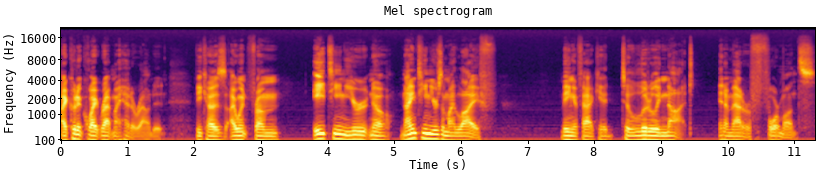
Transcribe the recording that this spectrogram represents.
I couldn't quite wrap my head around it because I went from 18 year no 19 years of my life being a fat kid to literally not in a matter of four months.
